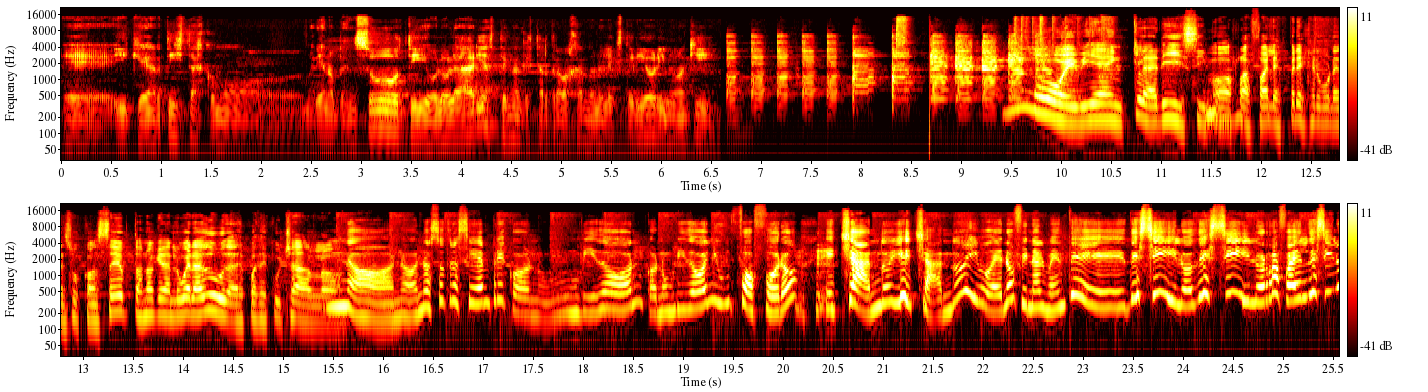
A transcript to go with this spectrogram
Eh, y que artistas como Mariano Pensotti o Lola Arias tengan que estar trabajando en el exterior y no aquí. Muy bien, clarísimo. Rafael Spregelburg en sus conceptos, no quedan lugar a dudas después de escucharlo. No, no, nosotros siempre con un bidón, con un bidón y un fósforo, echando y echando, y bueno, finalmente, decilo, decilo, Rafael, decilo,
